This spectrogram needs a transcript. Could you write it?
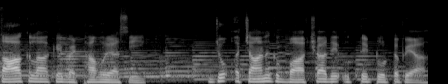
ਤਾਕ ਲਾ ਕੇ ਬੈਠਾ ਹੋਇਆ ਸੀ, ਜੋ ਅਚਾਨਕ ਬਾਦਸ਼ਾਹ ਦੇ ਉੱਤੇ ਟੁੱਟ ਪਿਆ।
